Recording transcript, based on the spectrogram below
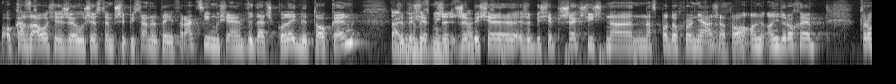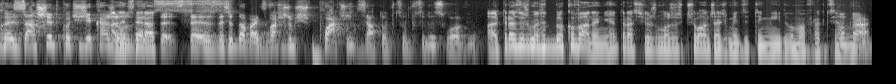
okazało się, że już jestem przypisany do tej frakcji i musiałem wydać kolejny token, Tak, żeby, żeby się, zmienić że- żeby, frakcję. się, żeby się przechrzcić na, na spadochroniarza. To on, oni trochę, trochę za szybko ci się każą teraz- zde, zde, zdecydować, zwłaszcza, że musisz płacić za to w, w cudzysłowie. Ale teraz już masz odblokowane, nie? Teraz już możesz przełączać między tymi dwoma frakcjami. No tak,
